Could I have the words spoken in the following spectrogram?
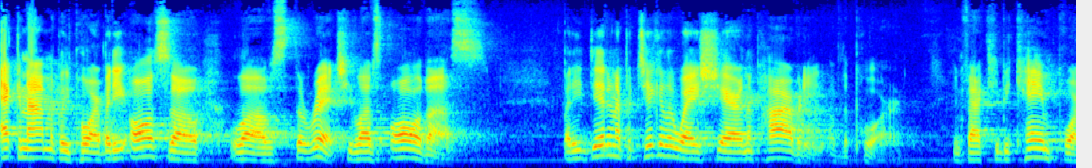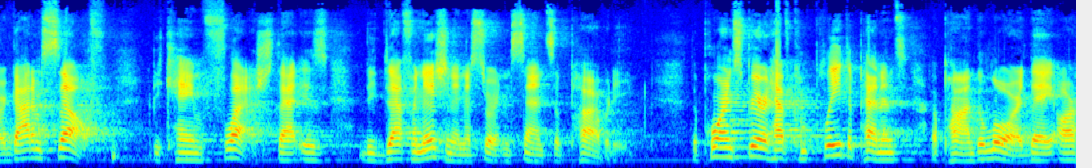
economically poor, but he also loves the rich. He loves all of us. But he did, in a particular way, share in the poverty of the poor. In fact, he became poor. God himself became flesh. That is the definition, in a certain sense, of poverty. The poor in spirit have complete dependence upon the Lord. They are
